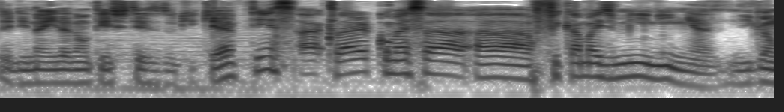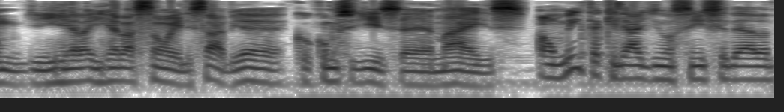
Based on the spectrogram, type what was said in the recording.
ele ainda não tem certeza do que, é. Tem essa, a Claire começa a ficar mais menininha, digamos, em, em relação a ele, sabe? É como se diz, é mais aumenta aquele ar de inocência dela,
